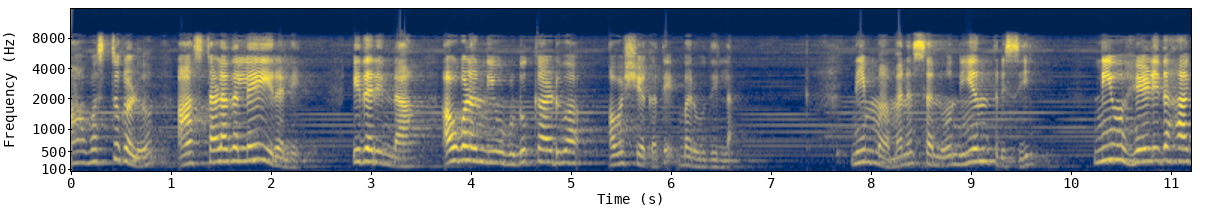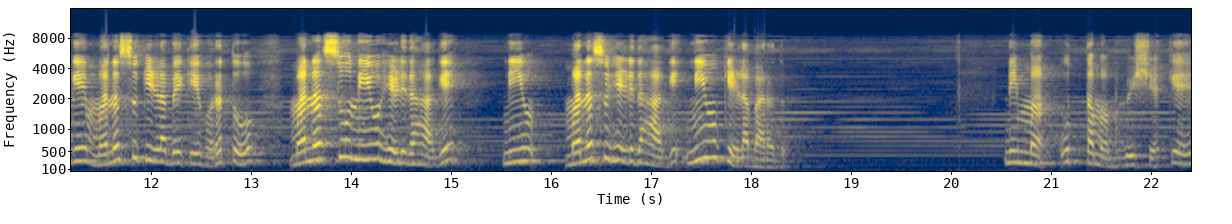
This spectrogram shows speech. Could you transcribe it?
ಆ ವಸ್ತುಗಳು ಆ ಸ್ಥಳದಲ್ಲೇ ಇರಲಿ. ಇದರಿಂದ ಅವುಗಳನ್ನು ನೀವು ಹುಡುಕಾಡುವ ಅವಶ್ಯಕತೆ ಬರುವುದಿಲ್ಲ. ನಿಮ್ಮ ಮನಸ್ಸನ್ನು ನಿಯಂತ್ರಿಸಿ. ನೀವು ಹೇಳಿದ ಹಾಗೆ ಮನಸ್ಸು ಕೇಳಬೇಕೇ ಹೊರತು ಮನಸ್ಸು ನೀವು ಹೇಳಿದ ಹಾಗೆ ನೀವು, ಮನಸ್ಸು ಹೇಳಿದ ಹಾಗೆ ನೀವು ಕೇಳಬಾರದು. ನಿಮ್ಮ ಉತ್ತಮ ಭವಿಷ್ಯಕ್ಕೆ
